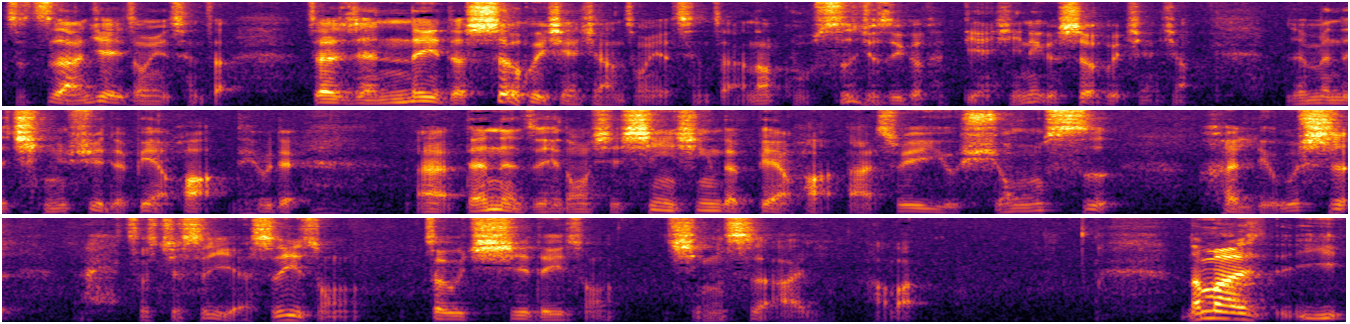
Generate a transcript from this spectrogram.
自自然界中也存在，在人类的社会现象中也存在。那股市就是一个很典型的一个社会现象，人们的情绪的变化，对不对？啊，等等这些东西，信心的变化啊，所以有熊市和牛市，哎，这就是也是一种周期的一种形式而已，好吧？那么以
